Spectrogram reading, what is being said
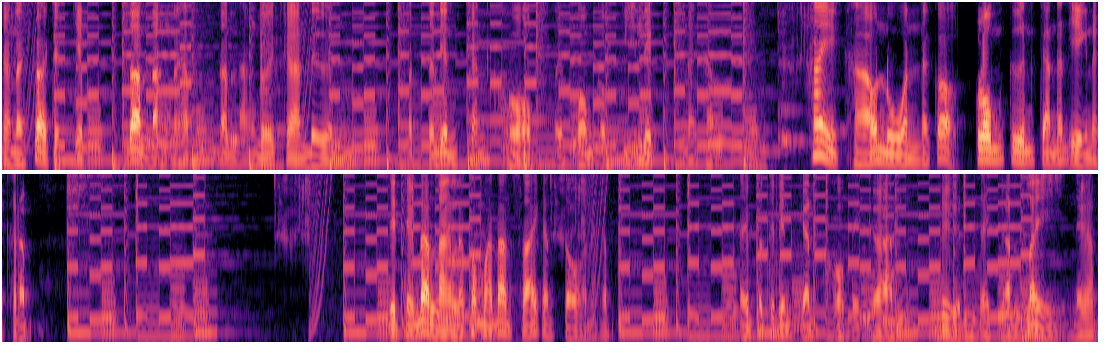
จากนั้นก็จะเก็บด้านหลังนะครับ ด้านหลังโดยการเดินปัตเตอร์เลียนกันขอบไปพร้อมกับหวีเล็กนะครับ ให้ขาวนวลแล้วก็กลมกลืนกันนั่นเองนะครับ เสร็จจากด้านหลังแล้วก็มาด้านซ้ายกันต่อนะครับ ใช้ปัตเตอร์เลียนกันขอบในการเดินในการไล่นะครับ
